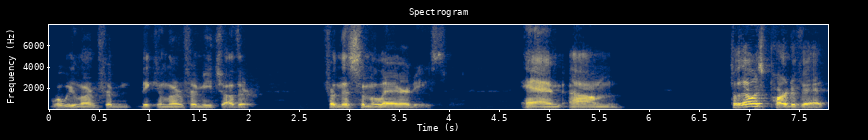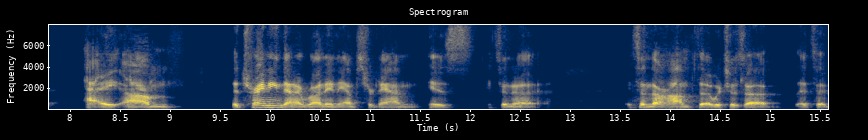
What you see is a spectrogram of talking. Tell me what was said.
what we learn from, they can learn from each other, from the similarities. And um, so that was part of it. I um, the training that I run in Amsterdam is it's in a it's in the Ruimte, which is a it's a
